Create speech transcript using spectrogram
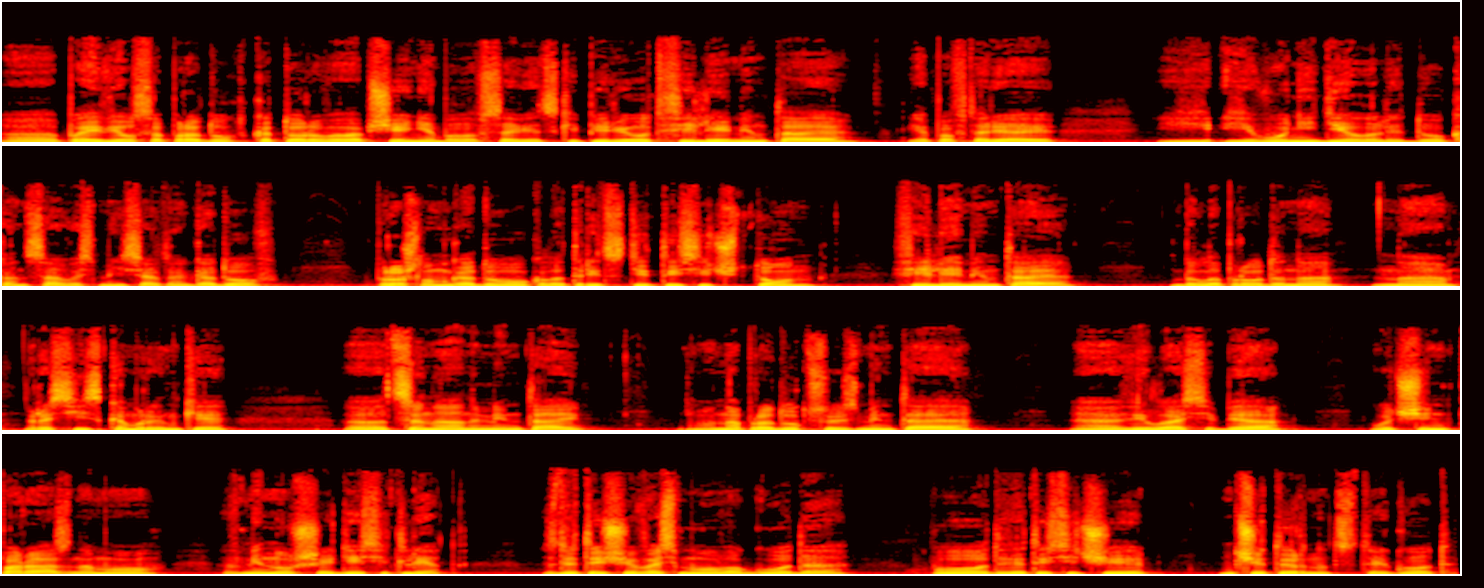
а, появился продукт, которого вообще не было в советский период, филе ментая. Я повторяю, его не делали до конца 80-х годов. В прошлом году около 30 тысяч тонн филе ментая было продано на российском рынке. Э, цена на ментай, на продукцию из ментая э, вела себя очень по-разному в минувшие 10 лет. С 2008 года по 2014 год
